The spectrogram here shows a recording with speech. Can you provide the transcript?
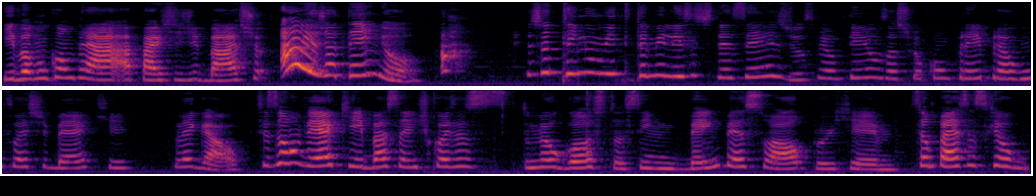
E vamos comprar a parte de baixo. Ah, eu já tenho! Ah, eu já tenho um item da minha lista de desejos. Meu Deus, acho que eu comprei pra algum flashback legal. Vocês vão ver aqui bastante coisas do meu gosto, assim, bem pessoal, porque são peças que eu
